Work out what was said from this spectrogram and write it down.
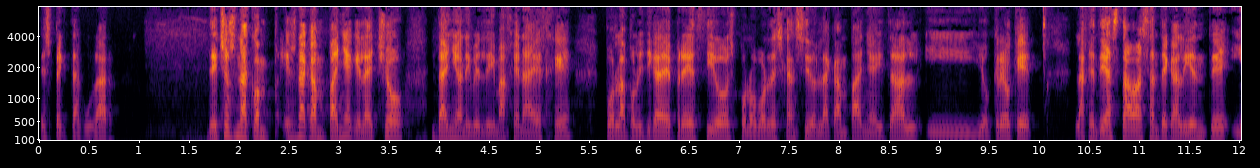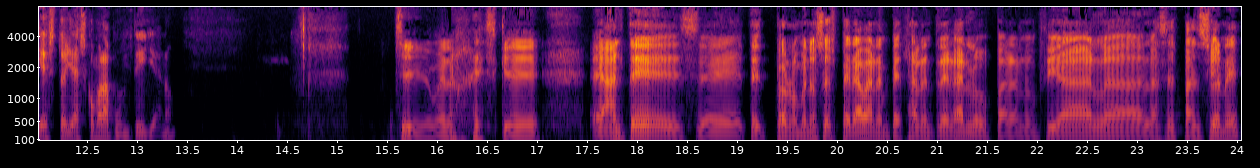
espectacular. De hecho, es una, es una campaña que le ha hecho daño a nivel de imagen a EG por la política de precios, por los bordes que han sido en la campaña y tal. Y yo creo que la gente ya está bastante caliente y esto ya es como la puntilla, ¿no? Sí, bueno, es que antes eh, te- por lo menos esperaban empezar a entregarlo para anunciar la- las expansiones.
